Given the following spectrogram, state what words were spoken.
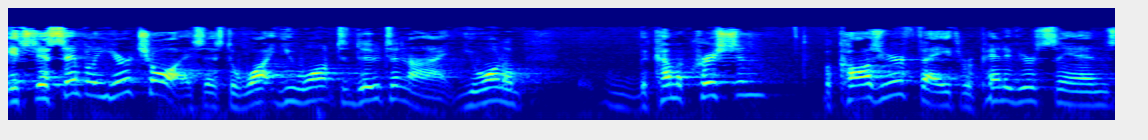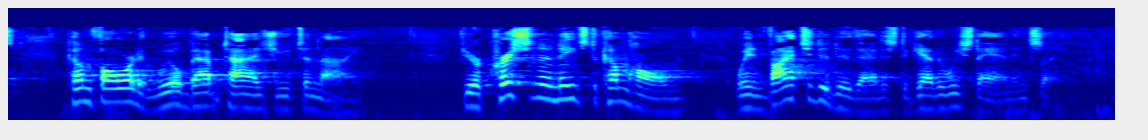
It's just simply your choice as to what you want to do tonight. You want to become a Christian because of your faith, repent of your sins, come forward, and we'll baptize you tonight. If you're a Christian who needs to come home, we invite you to do that as together we stand and sing.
